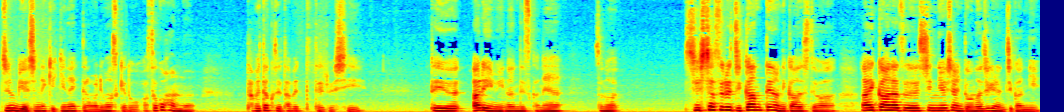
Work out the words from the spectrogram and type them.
準備をしなきゃいけないってのはありますけど朝ごはんも食べたくて食べてるしっていうある意味なんですかね。その出社する時間っていうのに関しては相変わらず新入社員と同じぐらいの時間に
